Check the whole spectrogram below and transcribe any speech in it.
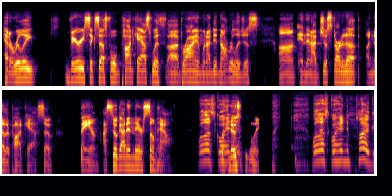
Had a really very successful podcast with uh, Brian when I did not religious. Um, and then I just started up another podcast. So, bam, I still got in there somehow Well, let's go with ahead. no and, schooling. well, let's go ahead and plug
